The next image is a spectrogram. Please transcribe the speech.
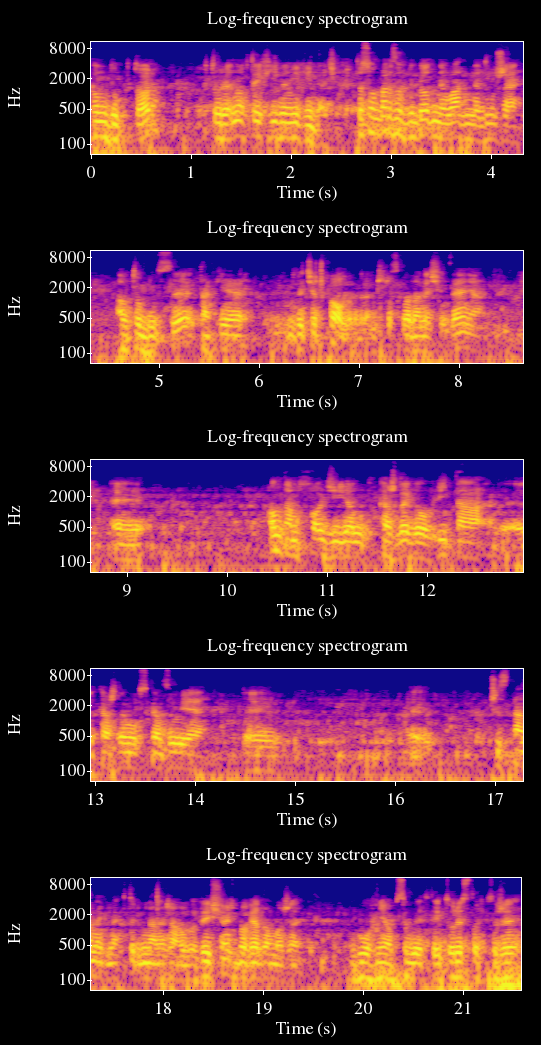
konduktor, który no w tej chwili go nie widać. To są bardzo wygodne, ładne, duże autobusy, takie wycieczkowe wręcz, rozkładane siedzenia. E, On tam chodzi i on każdego wita, e, każdemu wskazuje e, przystanek, na którym należałoby wysiąść, bo wiadomo, że głównie obsługuje tutaj turystów, którzy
